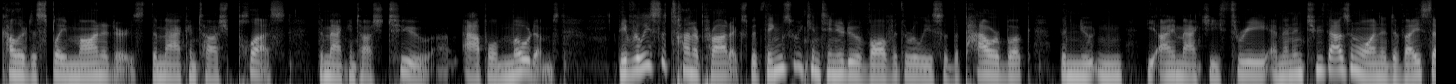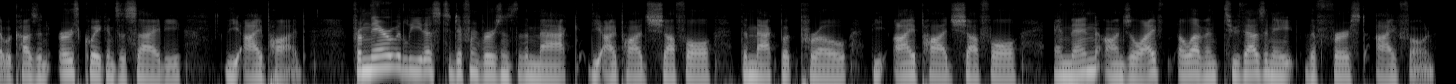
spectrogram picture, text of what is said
color display monitors, the Macintosh Plus, the Macintosh 2, uh, Apple modems. They've released a ton of products, but things would continue to evolve with the release of the PowerBook, the Newton, the iMac G3, and then in 2001, a device that would cause an earthquake in society, the iPod. From there, it would lead us to different versions of the Mac, the iPod Shuffle, the MacBook Pro, the iPod Shuffle, and then on July 11, 2008, the first iPhone.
